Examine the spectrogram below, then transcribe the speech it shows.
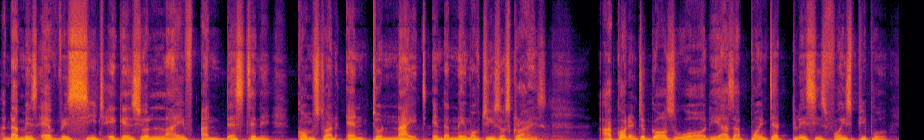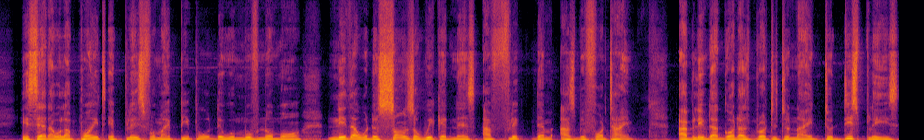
And that means every siege against your life and destiny comes to an end tonight in the name of Jesus Christ. According to God's word, He has appointed places for His people. He said, I will appoint a place for my people, they will move no more, neither will the sons of wickedness afflict them as before time. I believe that God has brought you tonight to this place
